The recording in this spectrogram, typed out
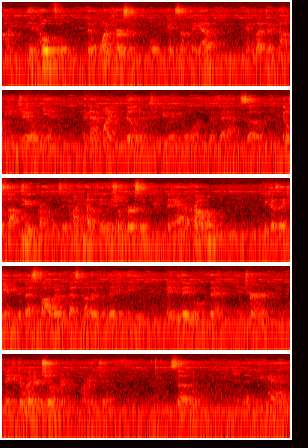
I'm in hopeful that one person will pick something up and let them not be in jail again. And that might build into with that. So it'll stop two problems. It might help the initial person that had a problem because they can't be the best father, the best mother that they can be. Maybe they will then in turn make it to where their children aren't in jail. So, and then you had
